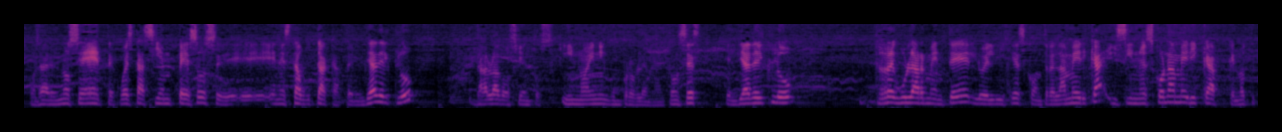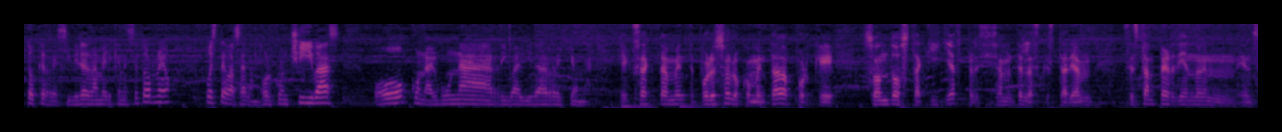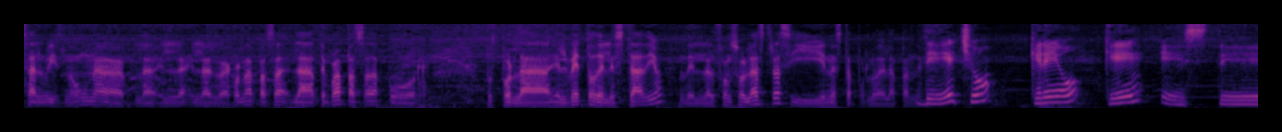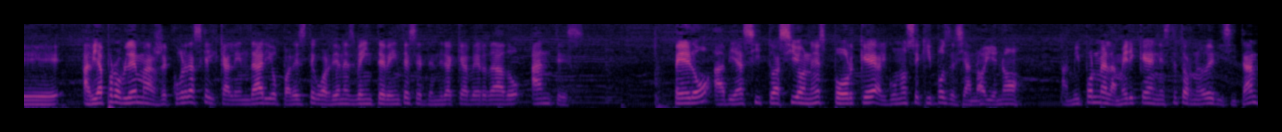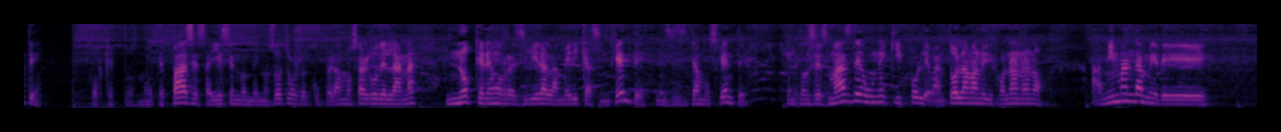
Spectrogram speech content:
O sea, no sé, te cuesta 100 pesos eh, en esta butaca, pero el día del club, dalo a 200 y no hay ningún problema. Entonces, el día del club regularmente lo eliges contra el América y si no es con América, que no te toque recibir al América en este torneo, pues te vas a lo mejor con Chivas o con alguna rivalidad regional. Exactamente, por eso lo comentaba, porque son dos taquillas precisamente las que estarían, se están perdiendo en, San Luis, ¿no? Una, la, jornada pasada, la temporada pasada por, pues por la, el veto del estadio, del Alfonso Lastras, y en esta por lo de la pandemia. De hecho, creo que este había problemas. Recuerdas que el calendario para este Guardianes 2020 se tendría que haber dado antes. Pero había situaciones porque algunos equipos decían, oye, no, a mí ponme al América en este torneo de visitante. Porque pues no te pases, ahí es en donde nosotros recuperamos algo de lana. No queremos recibir al América sin gente, necesitamos gente. Entonces más de un equipo levantó la mano y dijo, no, no, no, a mí mándame de,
